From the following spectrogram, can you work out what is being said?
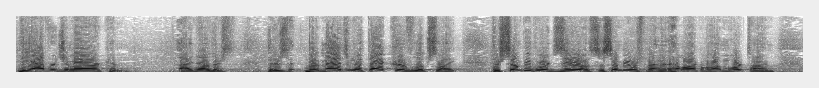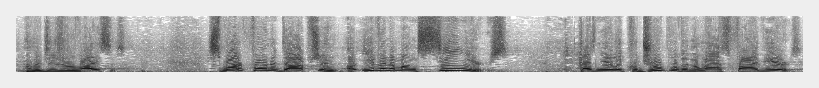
The average American. I know there's, there's, but imagine what that curve looks like. There's some people are at zero, so some people are spending a hell of a lot more time on their digital devices. Smartphone adoption, uh, even among seniors, has nearly quadrupled in the last five years.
